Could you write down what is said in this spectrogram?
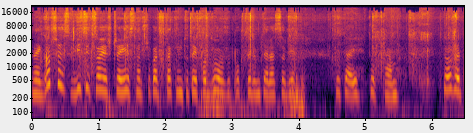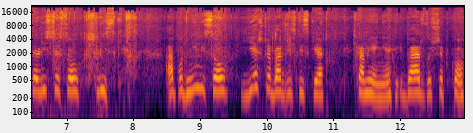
Najgorsze jest, wiecie co jeszcze jest na przykład w takim tutaj podłożu, po którym teraz sobie tutaj tuptam, to, że te liście są śliskie, a pod nimi są jeszcze bardziej śliskie kamienie i bardzo szybko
